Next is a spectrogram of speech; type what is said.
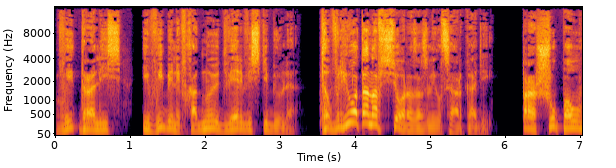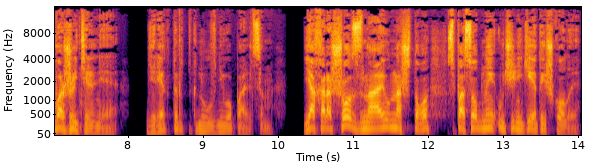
Вы дрались и выбили входную дверь вестибюля». «Да врет она все!» — разозлился Аркадий. «Прошу поуважительнее!» — директор ткнул в него пальцем. «Я хорошо знаю, на что способны ученики этой школы.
